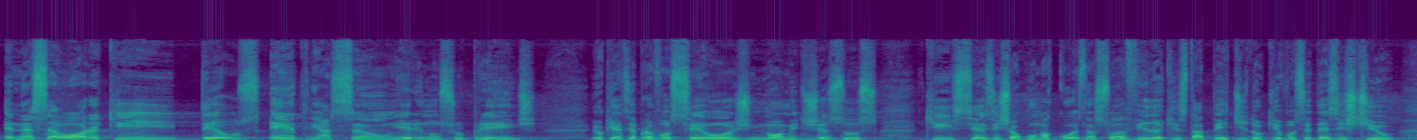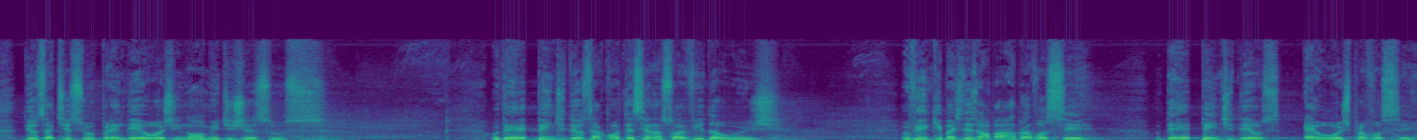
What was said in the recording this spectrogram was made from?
É nessa hora que Deus entra em ação e Ele nos surpreende. Eu quero dizer para você hoje, em nome de Jesus, que se existe alguma coisa na sua vida que está perdida ou que você desistiu, Deus vai te surpreender hoje em nome de Jesus. O de repente Deus vai acontecer na sua vida hoje. Eu vim aqui para te dizer uma palavra para você. De repente Deus é hoje para você.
